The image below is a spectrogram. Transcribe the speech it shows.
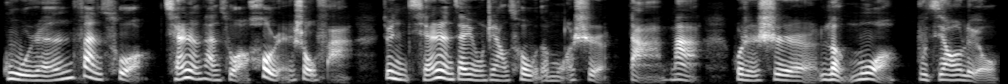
古人犯错，前人犯错，后人受罚。就你前人在用这样错误的模式打骂，或者是冷漠不交流，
